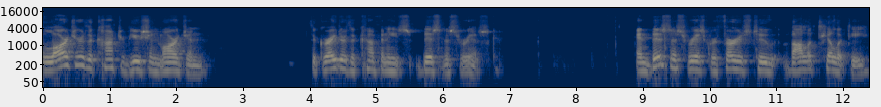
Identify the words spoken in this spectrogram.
The larger the contribution margin, the greater the company's business risk. And business risk refers to volatility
